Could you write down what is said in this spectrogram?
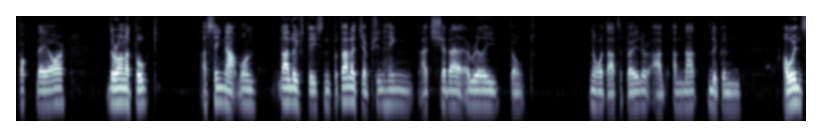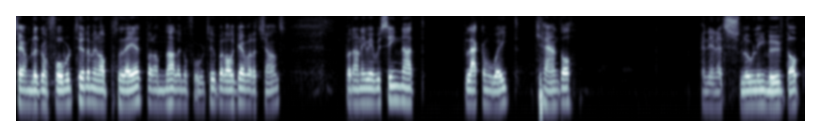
fuck they are. They're on a boat. I've seen that one. That looks decent, but that Egyptian thing, that shit, I, I really don't know what that's about. Or I, I'm not looking. I wouldn't say I'm looking forward to it. I mean, I'll play it, but I'm not looking forward to it. But I'll give it a chance. But anyway, we've seen that black and white candle, and then it slowly moved up,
